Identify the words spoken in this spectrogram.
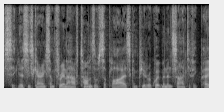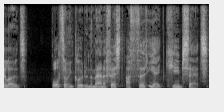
Cygnus is carrying some 3.5 tonnes of supplies, computer equipment, and scientific payloads. Also included in the manifest are 38 CubeSats,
